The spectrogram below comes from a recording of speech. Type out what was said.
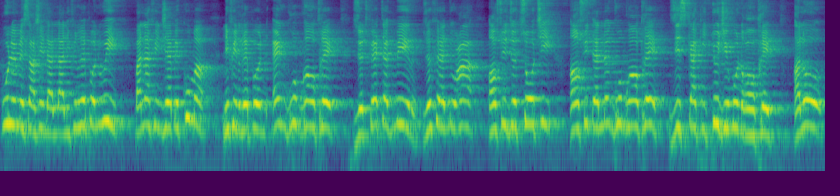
pour le messager d'Allah Il répondre oui. Maintenant, il comment? Il répondre un groupe rentré, je fais takbir, je fais dua, ensuite je te sortis, ensuite un autre groupe rentré, jusqu'à qui tout le monde rentré. Alors,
